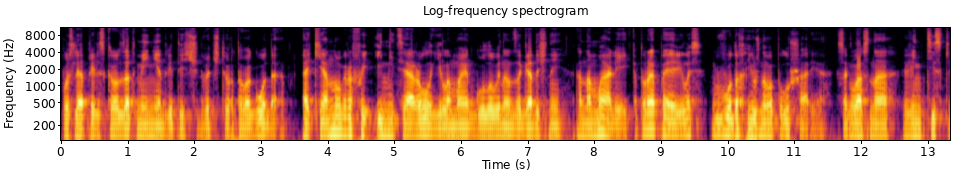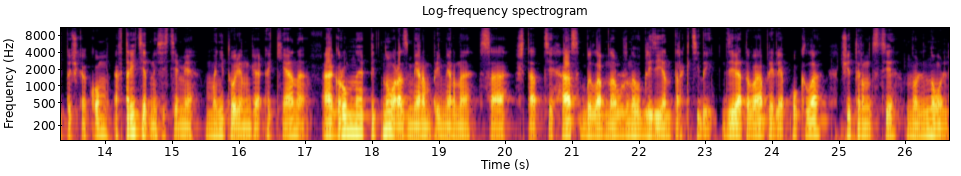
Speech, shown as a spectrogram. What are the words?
после апрельского затмения 2024 года. Океанографы и метеорологи ломают головы над загадочной аномалией, которая появилась в водах южного полушария. Согласно ventisky.com, авторитетной системе мониторинга океана, огромное пятно размером примерно со штат Техас было обнаружено вблизи Антарктиды 9 апреля около 14.00.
